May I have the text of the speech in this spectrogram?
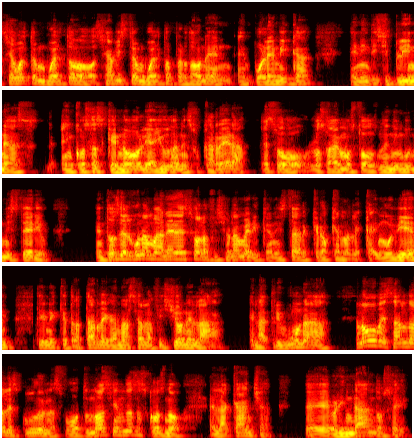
se ha vuelto envuelto, se ha visto envuelto, perdón, en, en polémica, en indisciplinas, en cosas que no le ayudan en su carrera. Eso lo sabemos todos, no es ningún misterio. Entonces, de alguna manera, eso a la afición americanista creo que no le cae muy bien. Tiene que tratar de ganarse a la afición en la, en la tribuna, no besando el escudo en las fotos, no haciendo esas cosas, no, en la cancha, eh, brindándose,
